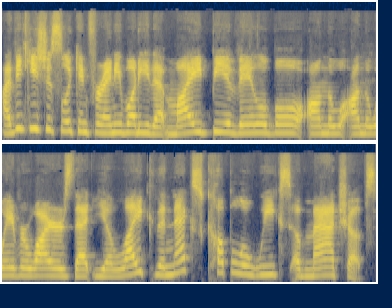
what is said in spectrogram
I think he's just looking for anybody that might be available on the on the waiver wires that you like the next couple of weeks of matchups.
